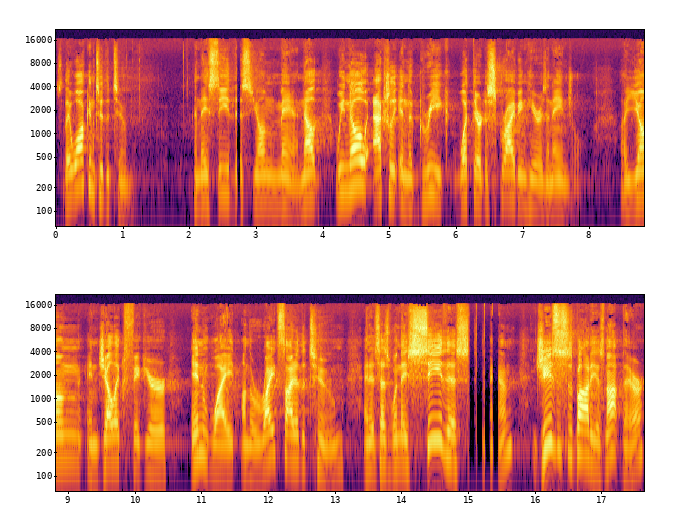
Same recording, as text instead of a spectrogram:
So they walk into the tomb and they see this young man. Now, we know actually in the Greek what they're describing here is an angel, a young angelic figure in white on the right side of the tomb. And it says, when they see this man, Jesus' body is not there,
